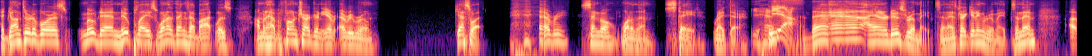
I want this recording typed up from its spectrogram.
had gone through a divorce, moved in, new place. One of the things I bought was I'm going to have a phone charger in every, every room. Guess what? every single one of them stayed right there. Yes. Yeah. And then I introduced roommates and I started getting roommates. And then uh,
